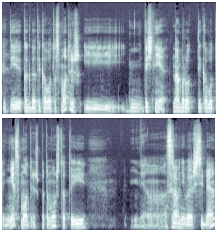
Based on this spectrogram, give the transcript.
э, ты, когда ты кого-то смотришь, и точнее, наоборот, ты кого-то не смотришь, потому что ты э, сравниваешь себя.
